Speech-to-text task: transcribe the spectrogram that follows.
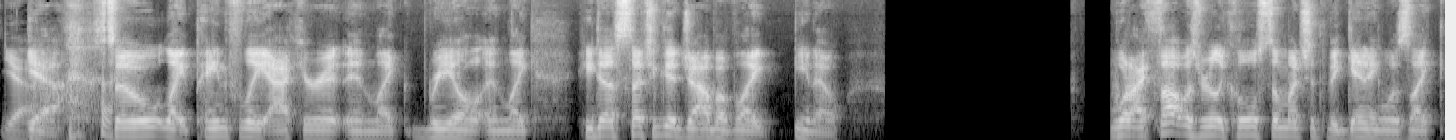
Yeah. Yeah, so like painfully accurate and like real and like he does such a good job of like you know what I thought was really cool so much at the beginning was like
